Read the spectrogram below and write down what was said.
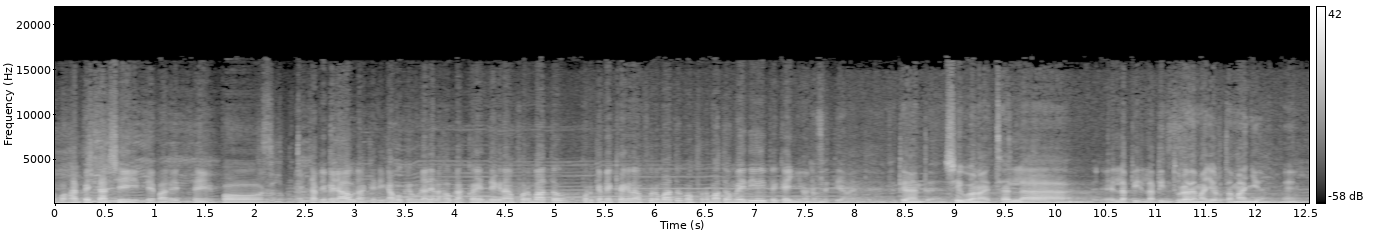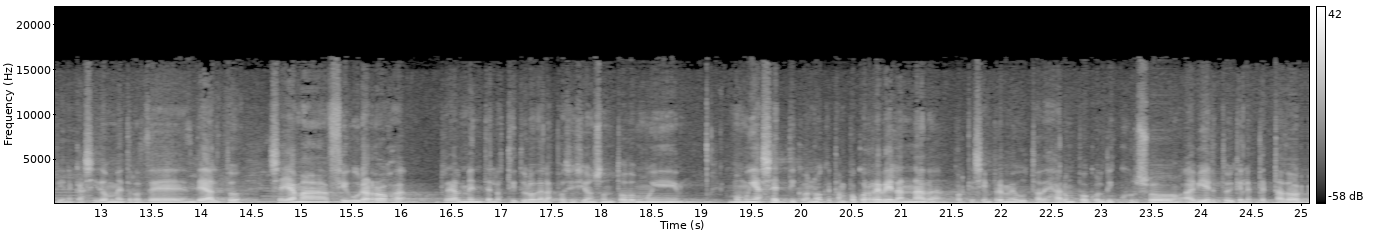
Vamos a empezar, si te parece, por esta primera obra, que digamos que es una de las obras de gran formato, porque mezcla gran formato con formato medio y pequeño, ¿no? Efectivamente, efectivamente. Sí, bueno, esta es la, pintura de mayor tamaño, ¿eh? tiene casi dos metros de alto, se llama Figura Roja, realmente los títulos de la exposición son todos muy, muy asépticos, ¿no? que tampoco revelan nada, porque siempre me gusta dejar un poco el discurso abierto y que el espectador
